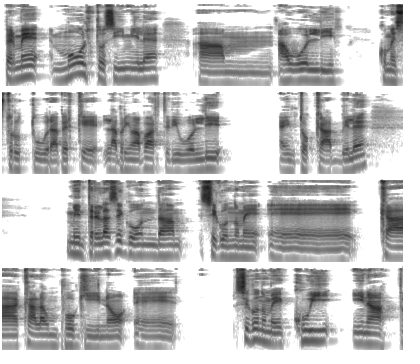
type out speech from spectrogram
per me, è molto simile a, a Wall-E come struttura, perché la prima parte di Wall-E è intoccabile, mentre la seconda, secondo me, ca- cala un pochino. Secondo me, qui in app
